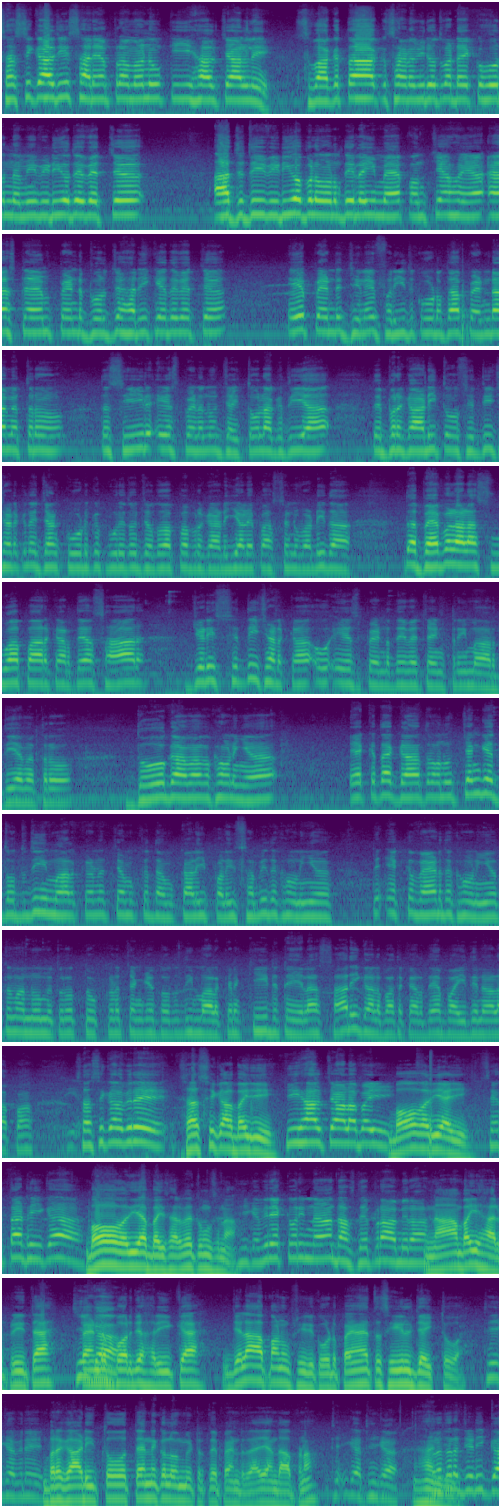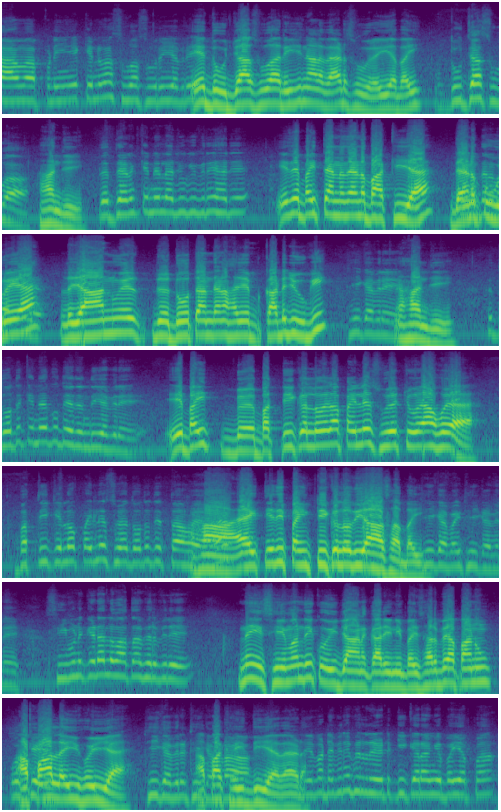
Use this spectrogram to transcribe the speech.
ਸਤਿ ਸ਼੍ਰੀ ਅਕਾਲ ਜੀ ਸਾਰਿਆਂ ਭਰਾਵਾਂ ਨੂੰ, ਕੀ ਹਾਲ ਚਾਲ ਨੇ? ਸਵਾਗਤ ਆ ਕਿਸਾਨ ਵੀਰੋ, ਤੁਹਾਡਾ ਇੱਕ ਹੋਰ ਨਵੀਂ ਵੀਡੀਓ ਦੇ ਵਿੱਚ। ਅੱਜ ਦੀ ਵੀਡੀਓ ਬਣਾਉਣ ਦੇ ਲਈ ਮੈਂ ਪਹੁੰਚਿਆ ਹੋਇਆ ਇਸ ਟਾਈਮ ਪਿੰਡ ਬੁਰਜ ਹਰੀਕੇ ਦੇ ਵਿੱਚ। ਇਹ ਪਿੰਡ ਜ਼ਿਲ੍ਹੇ ਫਰੀਦਕੋਟ ਦਾ ਪਿੰਡ ਆ ਮਿੱਤਰੋ। ਤਹਿਸੀਲ ਇਸ ਪਿੰਡ ਨੂੰ ਜੈਤੋ ਲੱਗਦੀ ਆ ਤੇ ਬਰਗਾੜੀ ਤੋਂ ਸਿੱਧੀ ਸੜਕ ਤੇ ਜਾਂ ਪੂਰੇ ਤੋਂ ਜਦੋਂ ਆਪਾਂ ਬਰਗਾੜੀ ਵਾਲੇ ਪਾਸੇ ਨੂੰ ਵੱਢੀ ਦਾ ਤਾਂ ਬੈਬਲ ਵਾਲਾ ਸੂਆ ਪਾਰ ਕਰਦੇ ਆ ਸਾਰ। ਜਿਹੜੀ ਸਿੱਧੀ ਸੜਕ ਆ, ਉਹ ਇਸ ਪਿੰਡ ਦੇ ਵਿੱਚ ਐਂਟਰੀ ਮਾਰਦੀ ਆ ਮਿੱਤਰੋ। ਦੋ ਗਾਵਾਂ ਵਿਖਾਉਣੀਆਂ। ਇੱਕ ਤਾਂ ਗਾਂ ਤੁਹਾਨੂੰ ਚੰਗੇ ਦੁੱਧ ਦੀ ਮਾਲਕਣ, ਚਮਕ ਦਮਕ ਵਾਲੀ ਪਲੀ ਸਭੀ ਦਿਖਾਉਣੀ ਆ ਤੇ ਇੱਕ ਵੈੜ ਦਿਖਾਉਣੀ ਆ ਤੁਹਾਨੂੰ ਮਿੱਤਰੋ, ਤੋਕੜ ਚੰਗੇ ਦੁੱਧ ਦੀ ਮਾਲਕਣ। ਕੀ ਡਿਟੇਲ ਆ, ਸਾਰੀ ਗੱਲਬਾਤ ਕਰਦੇ ਆ ਬਾਈ ਦੇ ਨਾਲ ਆਪਾਂ। ਸਤਿ ਸ਼੍ਰੀ ਅਕਾਲ ਵੀਰੇ। ਸਤਿ ਸ਼੍ਰੀ ਅਕਾਲ ਬਾਈ ਜੀ। ਕੀ ਹਾਲ ਚਾਲ ਆ ਬਾਈ? ਬਹੁਤ ਵਧੀਆ ਜੀ। ਸੇਤਾ ਠੀਕ ਆ? ਬਹੁਤ ਵਧੀਆ ਬਾਈ ਸਰਵੇ ਤੂੰ ਸੁਣਾ। ਠੀਕ ਆ ਵੀਰੇ ਇੱਕ ਵਾਰੀ ਨਾਂ ਦੱਸ ਦੇ ਭਰਾ ਮੇਰਾ। ਨਾਮ ਬਾਈ ਹਰਪ੍ਰੀਤ ਹੈ ਪਿੰਡ ਆ। ਬੁਰਜ ਹਰੀਕ ਜ਼ਿਲ੍ਹਾ ਆਪਾਂ ਨੂੰ ਫਰੀਦਕੋਟ ਪਿਆ ਹੈ ਤਹਿਸੀਲ ਜੈਤੋ ਹੈ ਠੀਕ ਆ ਵੀਰੇ। ਬਰਗਾੜੀ ਤੋਂ 3 ਕਿਲੋਮੀਟਰ ਤੇ ਪਿੰਡ ਰਹਿ ਜਾਂਦਾ ਆਪਣਾ। ਠੀਕ ਆ ਠੀਕ ਆ। ਬ੍ਰਦਰ ਜਿਹੜੀ ਗਾਂ ਆਪਣੀ ਇਹ ਕਿੰਨਵਾ ਸੂਆ ਸੂਰੀ ਆ ਵੀਰੇ? ਇਹ ਦੂਜਾ ਸੂਆ ਰੀਜਨਲ ਵੈੜ ਸੂ ਰਹੀ ਹੈ ਬਾਈ। ਦੂਜਾ ਸੂਆ? ਹਾਂਜੀ। ਤੇ ਦਿਨ ਕਿੰਨੇ ਲੈ ਜੂਗੀ ਵੀਰੇ ਹਜੇ? ਇਹਦੇ ਬਾਈ 3 ਦਿਨ ਬਾਕੀ ਹੈ ਦਿਨ ਤਿੰਨ ਪੂਰੇ ਬਾਕੀ ਲਿਜਾਣ ਨੂੰ ਇਹ 2-3 ਦਿਨ ਹਜੇ ਕੱਢ ਜੂਗੀ। ਠੀਕ ਆ ਵੀਰੇ। ਹਾਂਜੀ। ਤੇ ਦੁੱਧ ਕਿੰਨੇ ਕੁ ਦੇ ਦਿੰਦੀ ਆ ਵੀਰੇ? ਇਹ ਬਾਈ ਬ- 32 ਕਿਲੋ ਇਹਦਾ ਪਹਿਲੇ ਸੂਏ ਚੋਇਆ ਹੋਇਆ ਹੈ। 32 ਕਿਲੋ ਪਹਿਲੇ ਸੂਏ ਦੁੱਧ ਦਿੱਤਾ ਹੋਇਆ ਹਾਂ। ਐਕਤੀ ਦੀ 35 ਕਿਲੋ ਦੀ ਆਸ ਆ ਬਾਈ। ਠੀਕ ਆ ਬਾਈ ਠੀਕ ਆ ਵੀਰੇ। ਸੀਮਨ ਕਿਹੜਾ ਲਵਾਤਾ ਫਿਰ ਵੀਰੇ? ਨਹੀਂ ਸੀਮਨ ਦੀ ਕੋਈ ਜਾਣਕਾਰੀ ਨਹੀਂ ਬਾਈ ਸਰਵੇ ਆਪਾਂ ਨੂੰ. ਆਪਾਂ ਲਈ ਹੋਈ ਹੈ। ਠੀਕ ਆ ਵੀਰੇ ਠੀਕ ਆ ਆਪਾਂ। ਖਰੀਦੀ ਹੈ ਵੈੜ। ਤੇ ਵੱਡੇ ਵੀਰੇ ਫਿਰ ਰੇਟ ਕੀ ਕਰਾਂਗੇ ਬਾਈ ਆਪਾਂ?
